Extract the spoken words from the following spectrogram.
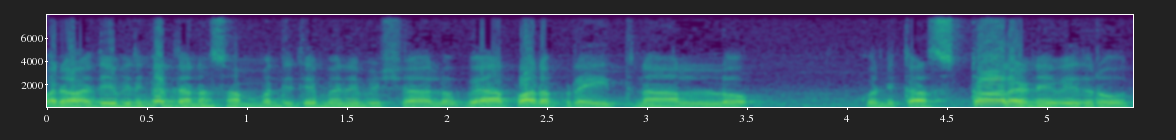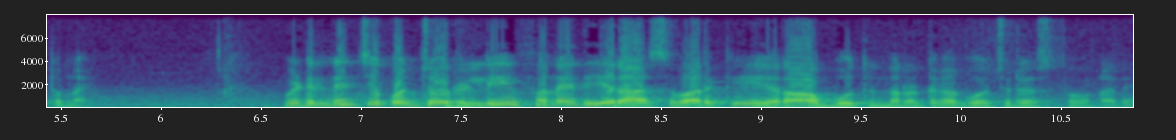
మరి అదేవిధంగా ధన సంబంధితమైన విషయాలు వ్యాపార ప్రయత్నాల్లో కొన్ని కష్టాలు అనేవి ఎదురవుతున్నాయి. వీటి నుంచి కొంచెం రిలీఫ్ అనేది ఈ రాశి వారికి రాబోతుంది అన్నట్టుగా గోచరిస్తూ ఉన్నది.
